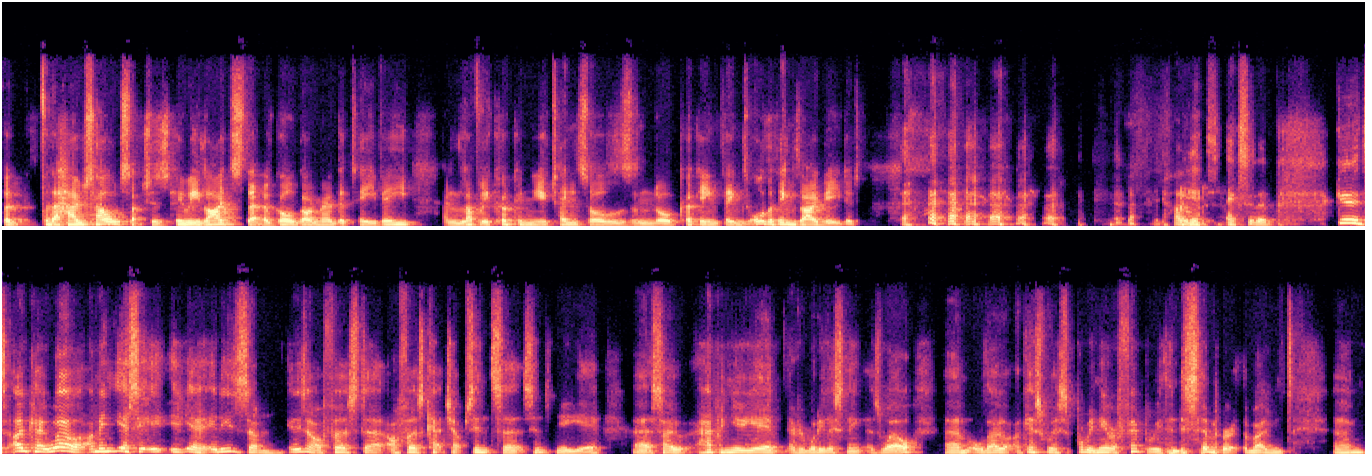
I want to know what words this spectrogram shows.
for, for the household, such as Hue lights that have all gone around the TV and lovely cooking utensils and or cooking things, all the things I needed. oh, yes, excellent. Good. Okay. Well, I mean, yes, it, it, yeah, it is. Um, it is our first uh, our first catch up since uh, since New Year. Uh, so happy New Year, everybody listening as well. Um, although I guess we're probably nearer February than December at the moment. Um,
